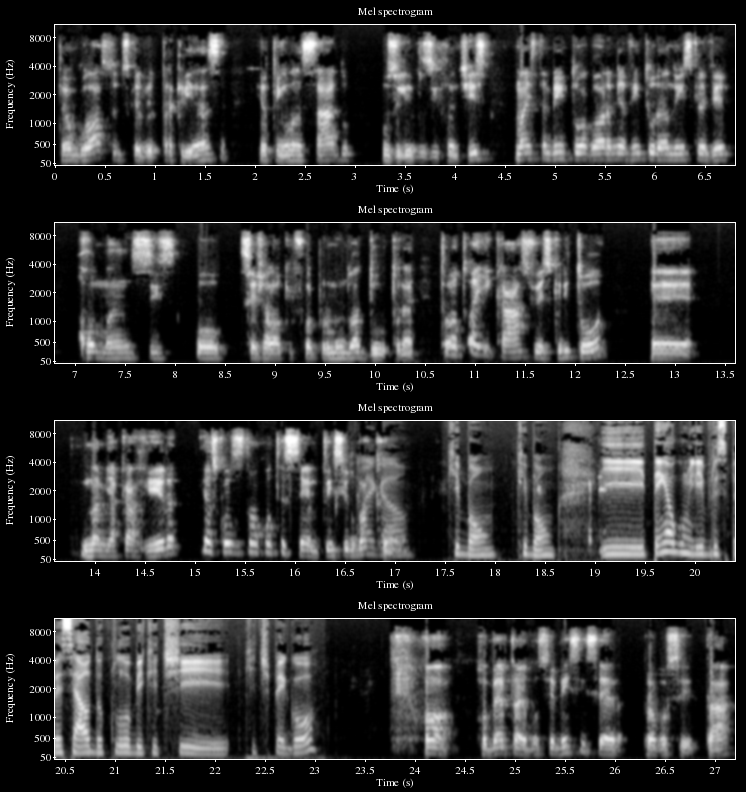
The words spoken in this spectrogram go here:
Então eu gosto de escrever para criança, eu tenho lançado os livros infantis, mas também estou agora me aventurando em escrever romances ou seja lá o que for para o mundo adulto, né? Então eu estou aí, Cássio, escritor, é, na minha carreira e as coisas estão acontecendo, tem sido que bacana. Que bom, que bom. E tem algum livro especial do clube que te, que te pegou? Ó, oh, Roberta, eu vou ser bem sincera para você, tá?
